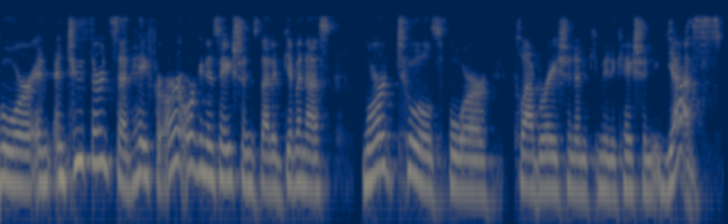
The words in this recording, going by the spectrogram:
for, and, and two thirds said, hey, for our organizations that have given us more tools for collaboration and communication, yes,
